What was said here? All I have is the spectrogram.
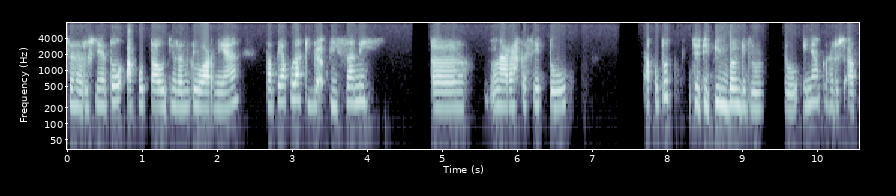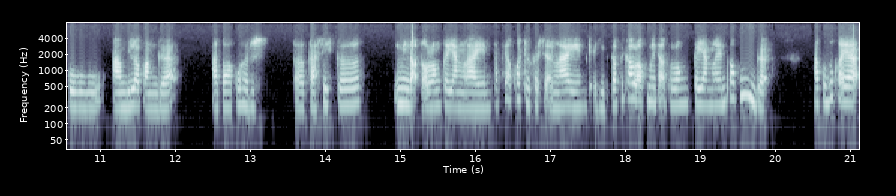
seharusnya tuh aku tahu jalan keluarnya tapi aku lagi nggak bisa nih eh, ngarah ke situ aku tuh jadi bimbang gitu loh. Ini aku harus aku ambil apa enggak? Atau aku harus eh, kasih ke minta tolong ke yang lain. Tapi aku ada kerjaan lain kayak gitu. Tapi kalau aku minta tolong ke yang lain tuh aku enggak. Aku tuh kayak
